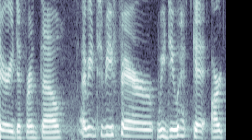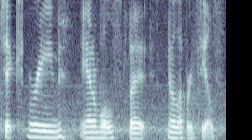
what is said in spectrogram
Very different though. I mean, to be fair, we do get Arctic marine animals, but no leopard seals.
